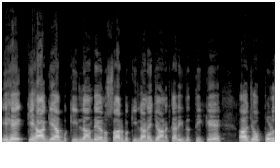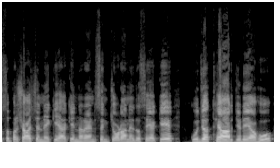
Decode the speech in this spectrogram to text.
ਇਹ ਕਿਹਾ ਗਿਆ। ਵਕੀਲਾਂ ਦੇ ਅਨੁਸਾਰ ਵਕੀਲਾਂ ਨੇ ਜਾਣਕਾਰੀ ਦਿੱਤੀ ਕਿ ਜੋ ਪੁਲਿਸ ਪ੍ਰਸ਼ਾਸਨ ਨੇ ਕਿਹਾ ਕਿ ਨਰੈਣ ਸਿੰਘ ਚੌੜਾ ਨੇ ਦੱਸਿਆ ਕਿ ਕੁਝ ਹਥਿਆਰ ਜਿਹੜੇ ਆ ਉਹ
